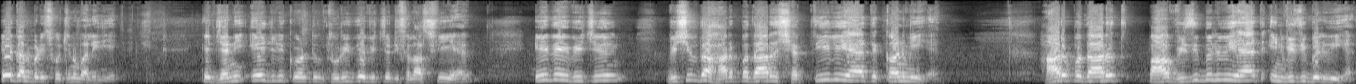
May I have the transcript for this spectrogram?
ਇਹ ਗੱਲ ਬੜੀ ਸੋਚਣ ਵਾਲੀ ਜੀ ਹੈ। ਕਿ ਜਾਨੀ ਇਹ ਜਿਹੜੀ ਕੁਆਂਟਮ ਥਿਊਰੀ ਦੇ ਵਿੱਚ ਜਿਹੜੀ ਫਿਲਾਸਫੀ ਹੈ, ਇਹਦੇ ਵਿੱਚ ਵਿਸ਼ਵ ਦਾ ਹਰ ਪਦਾਰਥ ਸ਼ਕਤੀ ਵੀ ਹੈ ਤੇ ਕਣ ਵੀ ਹੈ। ਹਰ ਪਦਾਰਥ ਭਾਵ ਵਿਜ਼ੀਬਲ ਵੀ ਹੈ ਤੇ ਇਨਵਿਜ਼ੀਬਲ ਵੀ ਹੈ।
